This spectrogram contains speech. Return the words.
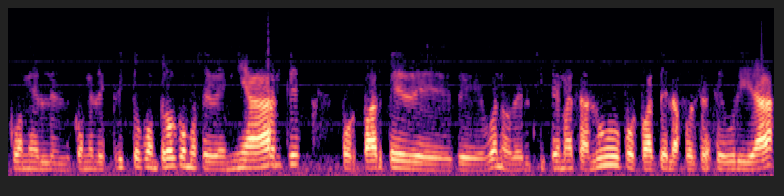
con el, con el estricto control como se venía antes por parte de, bueno del sistema de salud, por parte de la fuerza de seguridad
